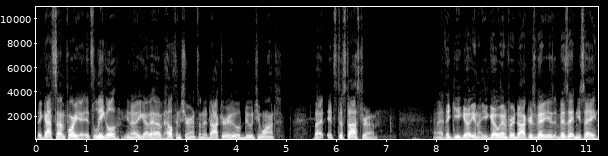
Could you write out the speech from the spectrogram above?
they got something for you. It's legal. You know, you got to have health insurance and a doctor who will do what you want, but it's testosterone. And I think you go, you know, you go in for a doctor's visit and you say,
